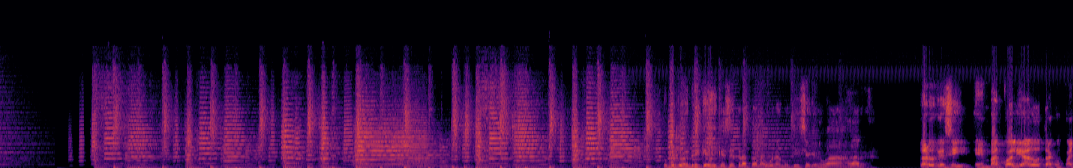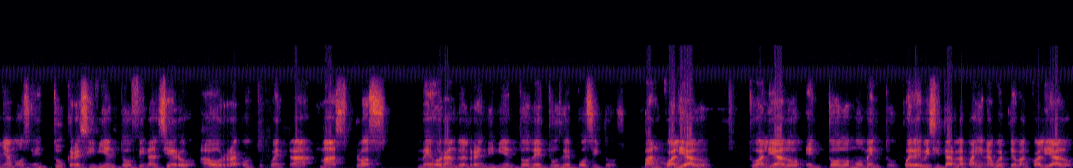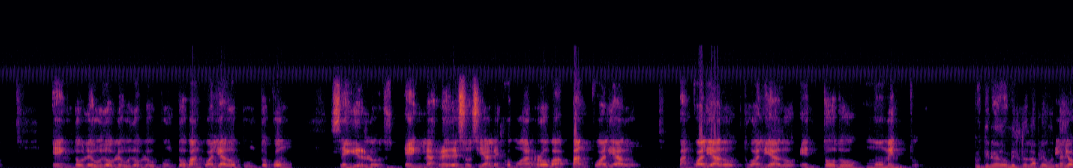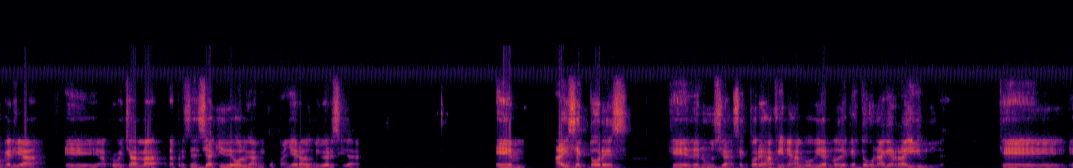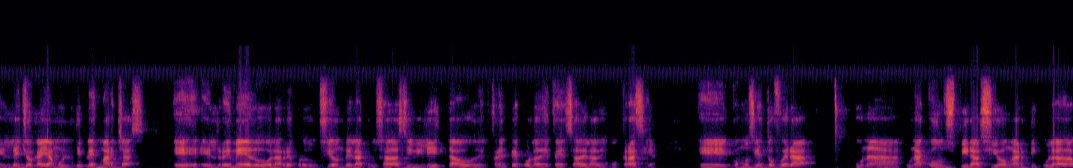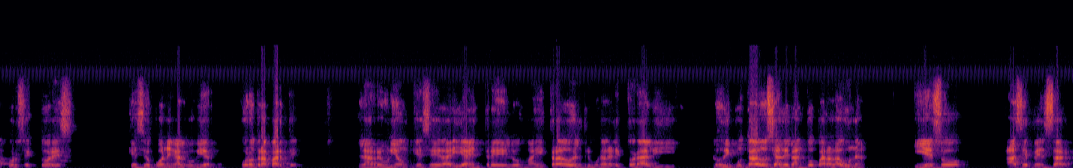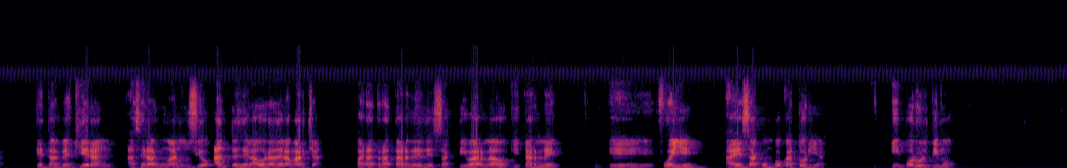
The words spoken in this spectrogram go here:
Don Enrique, ¿de qué se trata la buena noticia que nos va a dar? Claro que sí. En Banco Aliado te acompañamos en tu crecimiento financiero. Ahorra con tu cuenta Más Plus, mejorando el rendimiento de tus depósitos. Banco Aliado, tu aliado en todo momento. Puedes visitar la página web de Banco Aliado en www.bancoaliado.com, seguirlos en las redes sociales como arroba Banco Aliado Banco Aliado, tu aliado en todo momento. Continúa, don Milton, la pregunta. yo quería eh, aprovechar la, presencia aquí de Olga, mi compañera de universidad. Em, hay sectores que denuncian, sectores afines al gobierno, de que esto es una guerra híbrida, que el hecho de que haya múltiples marchas es el remedo o la reproducción de la cruzada civilista o del Frente por la Defensa de la Democracia eh, como si esto fuera una, una conspiración articulada por sectores que se oponen al gobierno. Por otra parte, la reunión que se daría entre los magistrados del Tribunal Electoral y los diputados se adelantó para la una. Y eso hace pensar que tal vez quieran hacer algún anuncio antes de la hora de la marcha para tratar de desactivarla o quitarle eh, fuelle a esa convocatoria. Y por último,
